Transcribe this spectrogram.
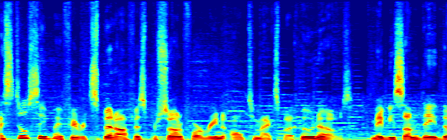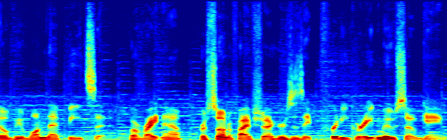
I still say my favorite spin-off is Persona 4 Arena Ultimax, but who knows? Maybe someday there'll be one that beats it. But right now, Persona 5 Strikers is a pretty great Muso game.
